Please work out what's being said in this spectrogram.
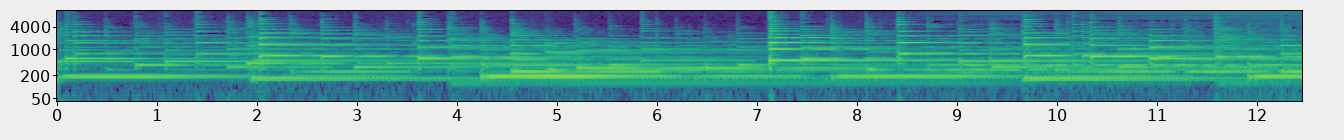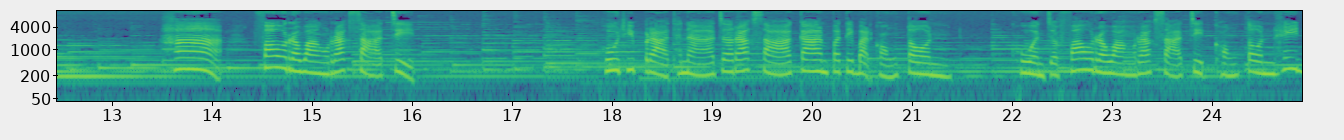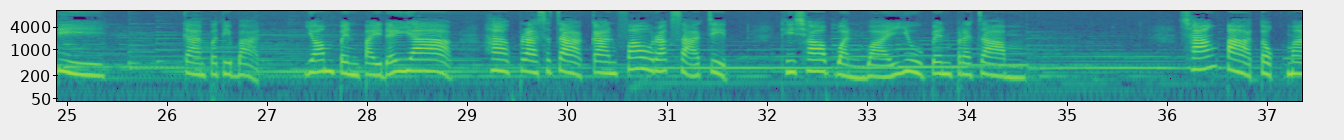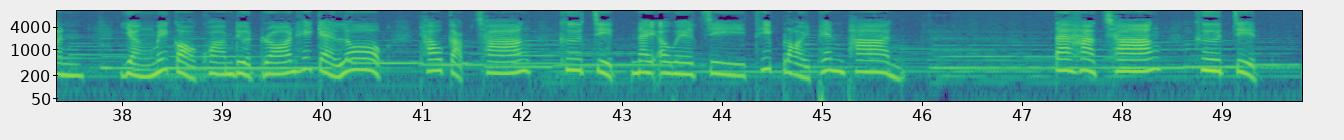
เฝ้าระวังรักษาจิต ผู้ที่ปรารถนาจะรักษาการปฏิบัติของตน ควรจะเฝ้าระวังรักษาจิตของตนให้ดี การปฏิบัติย่อมเป็นไปได้ยาก หากปราศจากการเฝ้ารักษาจิตที่ชอบหวั่นไหวอยู่เป็นประจำ ช้างป่าตกมันยังไม่ก่อความเดือดร้อนให้แก่โลก เท่ากับช้างคือจิตในอเวจีที่ปล่อยเพ่นพ่าน แต่หากช้างคือจิต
